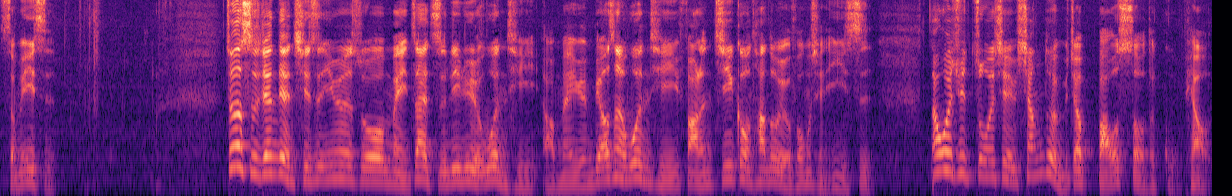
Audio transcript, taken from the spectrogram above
什么意思？这个时间点其实因为说美债值利率的问题啊，美元飙升的问题，法人机构它都有风险意识，那会去做一些相对比较保守的股票。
